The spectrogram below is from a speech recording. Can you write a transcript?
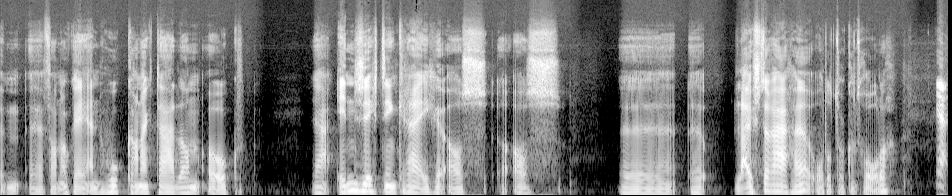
uh, van oké, en hoe kan ik daar dan ook ja, inzicht in krijgen als, als luisteraar, hè, auditor controller? Ja,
